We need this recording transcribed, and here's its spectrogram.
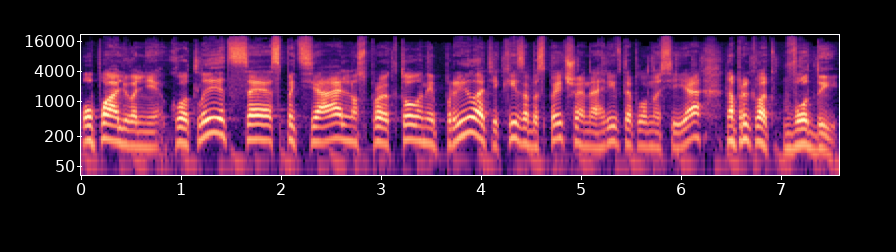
Опалювальні котли це спеціально спроєктований прилад, який забезпечує нагрів теплоносія, наприклад, води.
